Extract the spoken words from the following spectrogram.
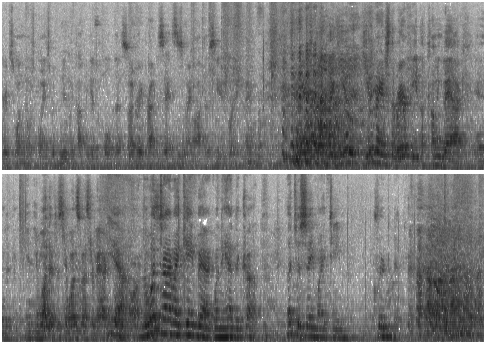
groups won the most points would win the cup and get to hold this. So I'm very proud to say this is my office usually. Mike, you, you managed the rare feat of coming back, and you, you won it, just your one semester back. Yeah, the one time I came back when they had the cup, let's just say my team cleared the deck.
